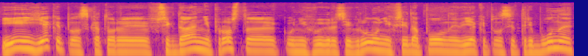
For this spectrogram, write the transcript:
И Екапилс, которые всегда не просто у них выиграть игру, у них всегда полные в Екапилсе трибуны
